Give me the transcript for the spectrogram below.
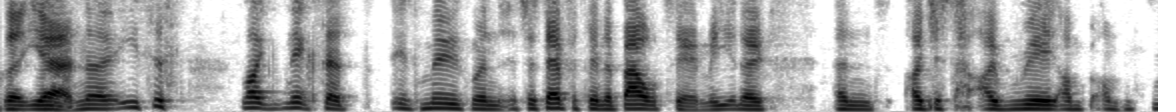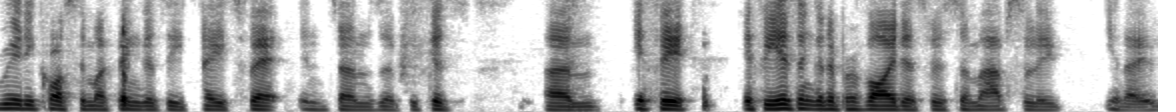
but yeah, no, he's just like Nick said, his movement, it's just everything about him, you know. And I just, I really, I'm, I'm really crossing my fingers he stays fit in terms of because um, if he if he isn't going to provide us with some absolute, you know,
